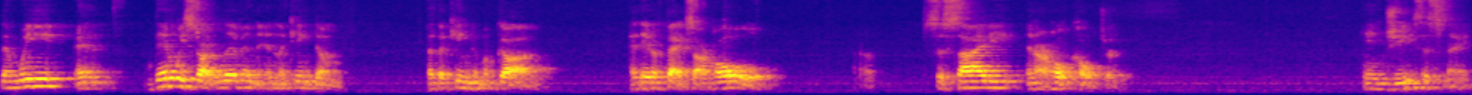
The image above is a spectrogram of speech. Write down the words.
then we and then we start living in the kingdom, uh, the kingdom of God, and it affects our whole uh, society and our whole culture. In Jesus' name.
